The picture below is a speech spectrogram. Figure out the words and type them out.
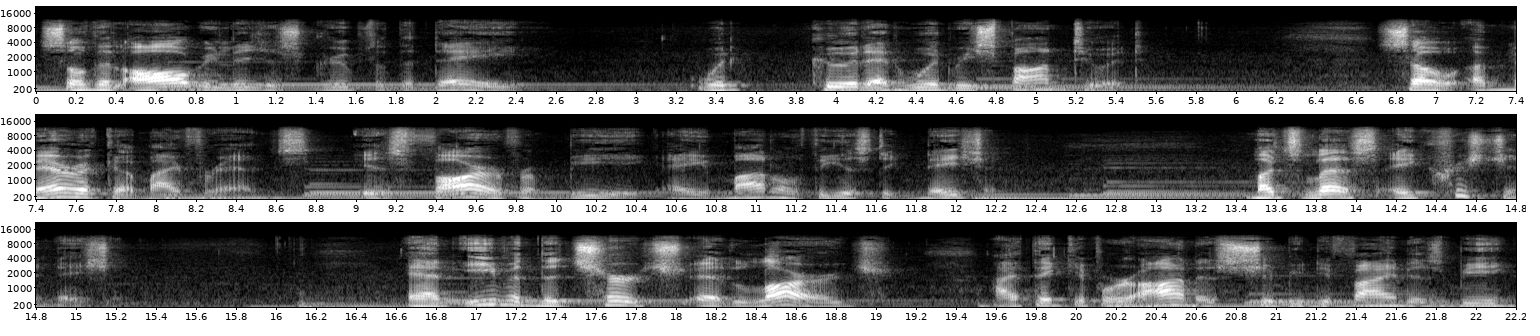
so that all religious groups of the day would could and would respond to it. So, America, my friends, is far from being a monotheistic nation, much less a Christian nation. And even the church at large I think if we're honest, should be defined as being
